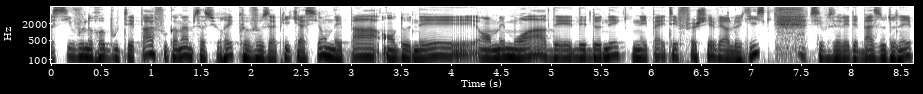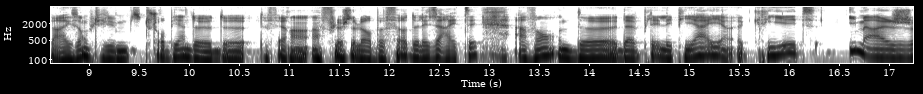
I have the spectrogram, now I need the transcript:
si vous ne rebootez pas, il faut quand même s'assurer que vos applications n'aient pas en données, en mémoire des, données qui n'aient pas été flushées vers le disque. Si vous avez des bases de données, par exemple, c'est toujours bien de, faire un, flush de leur buffer, de les arrêter avant d'appeler l'API Create Image.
